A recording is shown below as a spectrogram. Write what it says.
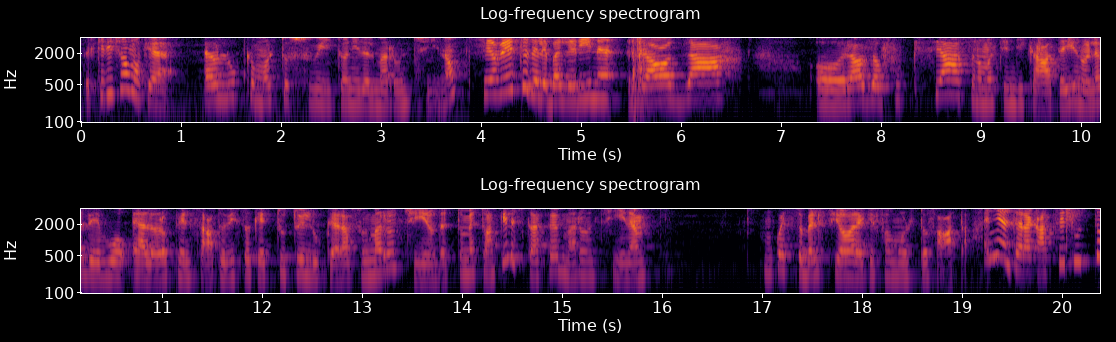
perché diciamo che è un look molto sui toni del marroncino. Se avete delle ballerine rosa o rosa o fucsia sono molto indicate, io non le avevo e allora ho pensato, visto che tutto il look era sul marroncino, ho detto metto anche le scarpe marroncine con questo bel fiore che fa molto fata. E niente ragazzi, è tutto,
